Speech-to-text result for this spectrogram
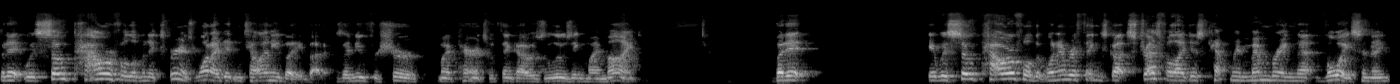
But it was so powerful of an experience. One i didn't tell anybody about it because i knew for sure my parents would think i was losing my mind. But it it was so powerful that whenever things got stressful, I just kept remembering that voice. And I,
